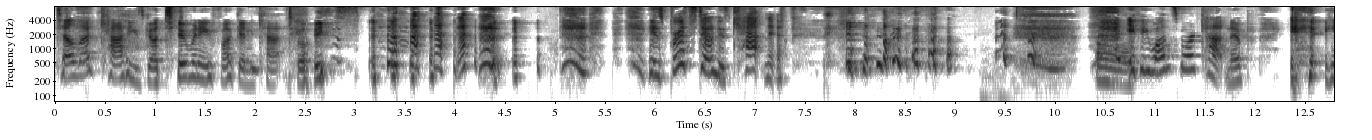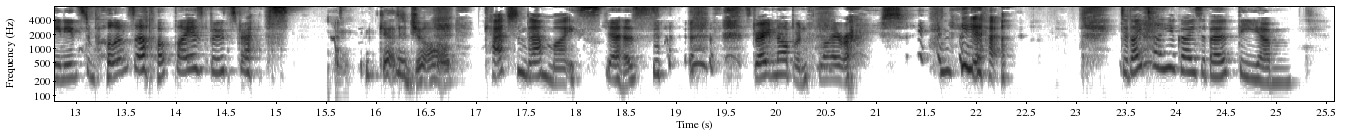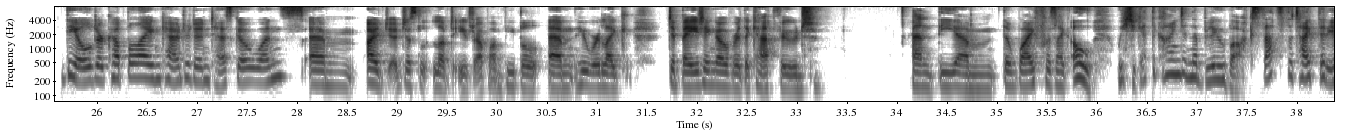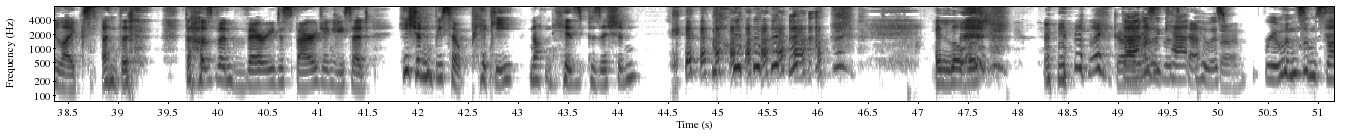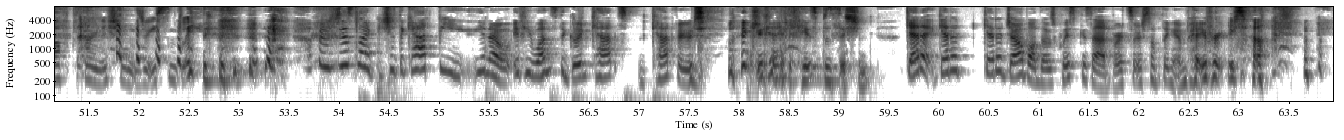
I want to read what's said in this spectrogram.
Tell that cat he's got too many fucking cat toys. His birthstone is catnip. Oh, if he wants more catnip, he needs to pull himself up by his bootstraps. Get a job. Catch some damn mice. Yes. Straighten up and fly right. yeah. Did I tell you guys about the um the older couple I encountered in Tesco once? Um I just love to eavesdrop on people um who were like debating over the cat food. And the um the wife was like, "Oh, we should get the kind in the blue box. That's the type that he likes." And the the husband very disparagingly said, "He shouldn't be so picky, not in his position." I love it. My God, That what is a has this cat who has done? ruined some soft furnishings recently. I was just like, should the cat be, you know, if he wants the good cat cat food, like His position. get it, get a get a job on those Whiskas adverts or something and pay for yourself.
